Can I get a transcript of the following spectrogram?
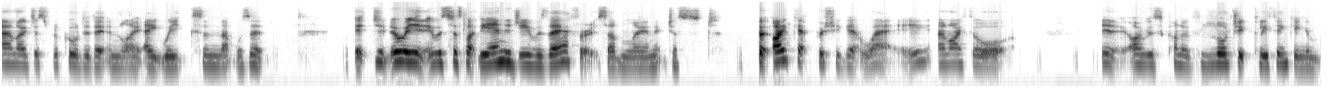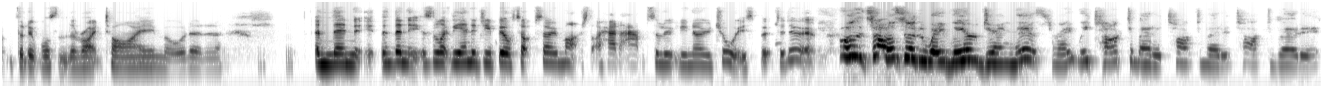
and I just recorded it in like eight weeks, and that was it. It, it was just like the energy was there for it suddenly, and it just. But I kept pushing it away, and I thought, you know, I was kind of logically thinking that it wasn't the right time, or da, da, da. and then and then it's like the energy built up so much that I had absolutely no choice but to do it. Well, it's also the way we're doing this, right? We talked about it, talked about it, talked about it,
